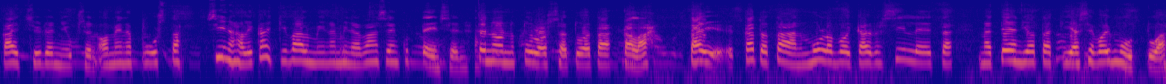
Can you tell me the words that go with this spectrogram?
Kait Sydänjuksen omenapuusta. Siinä oli kaikki valmiina, minä vaan sen kun tein sen. Sitten on tulossa tuota kala. Tai katsotaan, mulla voi käydä sille, että mä teen jotakin ja se voi muuttua.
